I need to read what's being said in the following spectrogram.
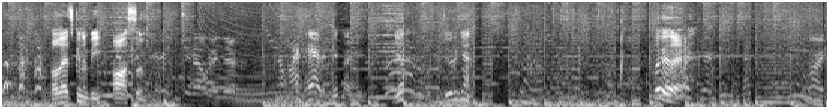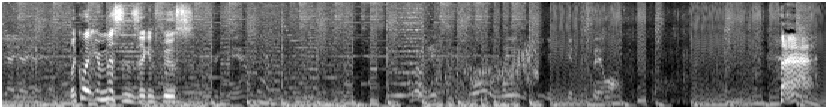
Oh, that's gonna be awesome. Spin out right there. No, I had it, didn't I, Dave? Yeah, do it again. Look at that. Alright, yeah, yeah, yeah, yeah. Look what you're missing, Ziggenfoos. Freaks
